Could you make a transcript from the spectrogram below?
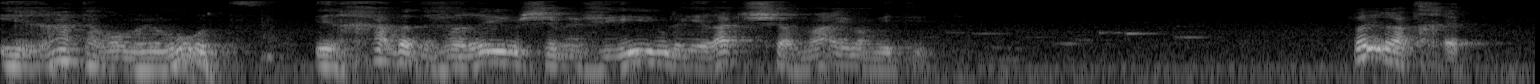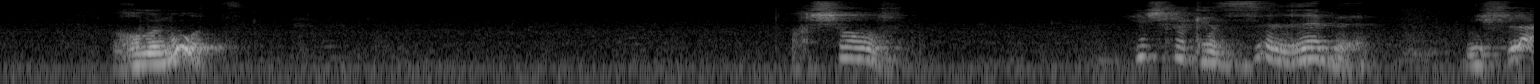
יראת הרוממות היא אחד הדברים שמביאים ליראת שמיים אמיתית. לא יראת חטא, רוממות. תחשוב, יש לך כזה רבה נפלא.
